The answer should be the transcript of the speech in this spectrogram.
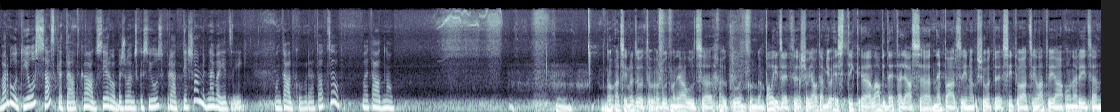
varbūt jūs saskatāt kādus ierobežojumus, kas jūsuprāt tiešām ir nevajadzīgi un tādu, ko varētu atcelt, vai tādu nav? Hmm. Nu, acīm redzot, varbūt man jālūdz uh, kungam palīdzēt ar šo jautājumu, jo es tik uh, labi detaļās uh, nepārzinu šo situāciju Latvijā un arī cenu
